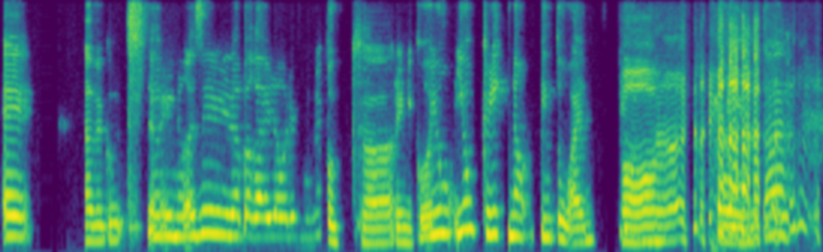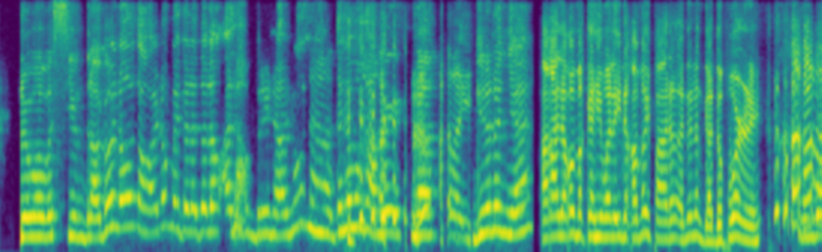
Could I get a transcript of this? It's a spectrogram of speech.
Eh, sabi ko, nain na kasi, napakain ako ng gulay. Pagkarinig ko, yung, yung creak ng pintuan, Oo. Oh, ta. Lumabas yung dragon, oh, taka ano, may daladalang alambre na ano na, dalawang hanger na ginanon niya. Akala ko magkahiwalay na kamay, parang ano lang, God of War eh. Hindi.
